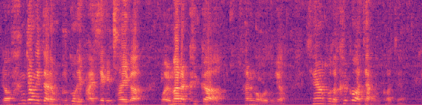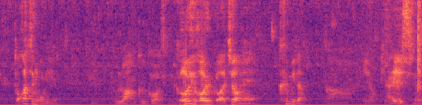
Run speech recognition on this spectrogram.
이런 환경에 따른 물고기 발색의 차이가 얼마나 클까 하는 거거든요. 생각보다 클 것 같아, 안 클 것 같아요. 똑같은 고기요. 별로 안 클 것 같은데. 거의 거일 것 같죠? 네. 큽니다. 아, 예, 오케이. 네, 알겠습니다.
